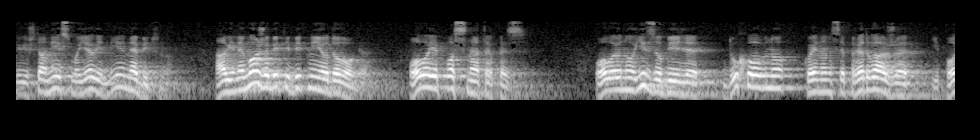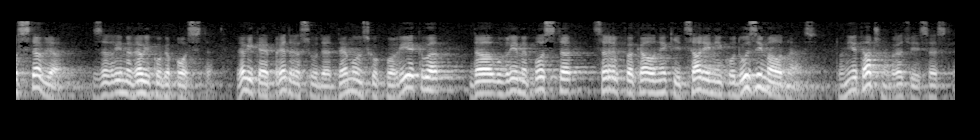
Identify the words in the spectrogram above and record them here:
ili šta nismo jeli, nije nebitno. Ali ne može biti bitnije od ovoga. Ovo je posna trpeza. Ovo je ono izobilje duhovno koje nam se predlaže i postavlja za vrijeme velikoga posta. Velika je predrasuda demonskog porijekla da u vrijeme posta crkva kao neki carinik oduzima od nas. To nije tačno, braći i sestre.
